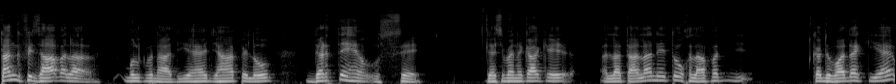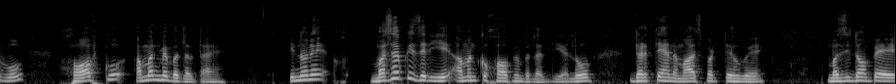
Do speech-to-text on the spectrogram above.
تنگ فضا والا ملک بنا دیا ہے جہاں پہ لوگ ڈرتے ہیں اس سے۔ جیسے میں نے کہا کہ اللہ تعالیٰ نے تو خلافت کا جو وعدہ کیا ہے وہ خوف کو امن میں بدلتا ہے۔ انہوں نے مذہب کے ذریعے امن کو خوف میں بدل دیا۔ لوگ ڈرتے ہیں نماز پڑھتے ہوئے، مسجدوں پہ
